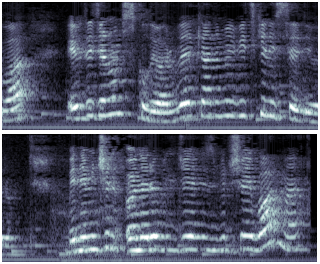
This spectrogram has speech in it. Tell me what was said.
var. Evde canım sıkılıyor ve kendimi bitkin hissediyorum. Benim için önerebileceğiniz bir şey var mı?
